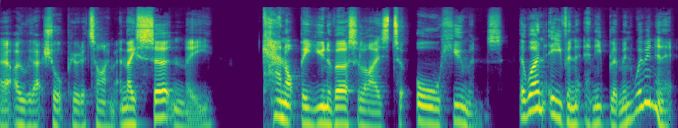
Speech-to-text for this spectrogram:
uh, over that short period of time. And they certainly cannot be universalized to all humans. There weren't even any blooming women in it.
